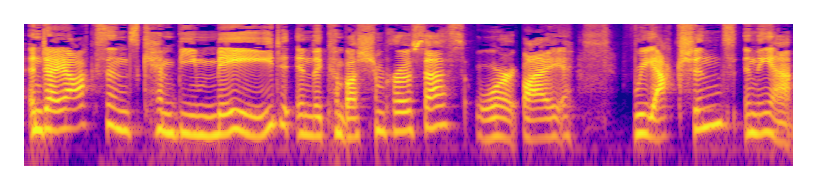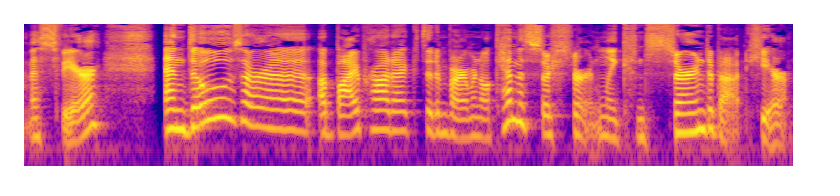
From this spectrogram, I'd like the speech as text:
And dioxins can be made in the combustion process or by reactions in the atmosphere. And those are a, a, byproduct that environmental chemists are certainly concerned about here.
